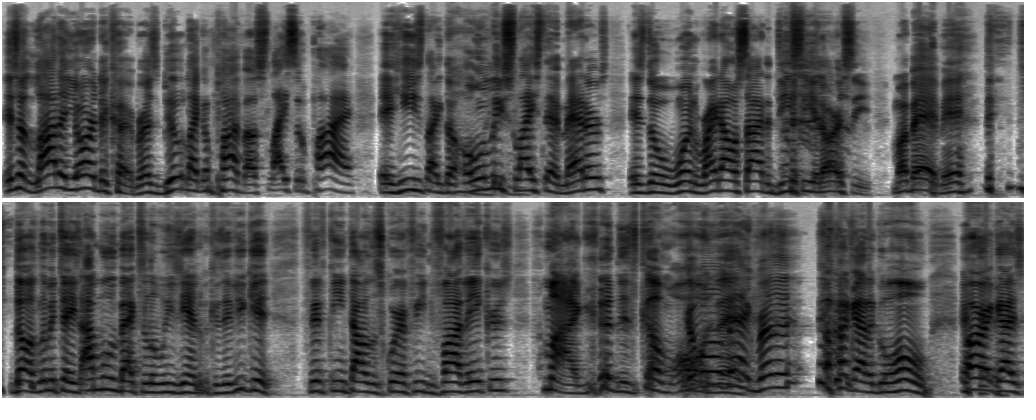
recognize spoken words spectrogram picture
it's a lot of yard to cut, bro. It's built like a pie, about a slice of pie. And he's like the Oh, only slice that matters is the one right outside of DC and RC. My bad, man. Dog, let me tell you, I'm moving back to Louisiana because if you get 15,000 square feet and five acres, my goodness, come on, Come on man. back, brother. I gotta go home. All right, guys.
